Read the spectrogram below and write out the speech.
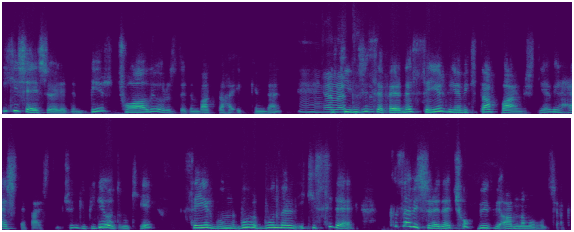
iki şey söyledim. Bir, çoğalıyoruz dedim bak daha ilk günden. Evet. İkinci seferinde seyir diye bir kitap varmış diye bir hashtag açtım. Çünkü biliyordum ki seyir bun, bu, bunların ikisi de kısa bir sürede çok büyük bir anlamı olacak.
